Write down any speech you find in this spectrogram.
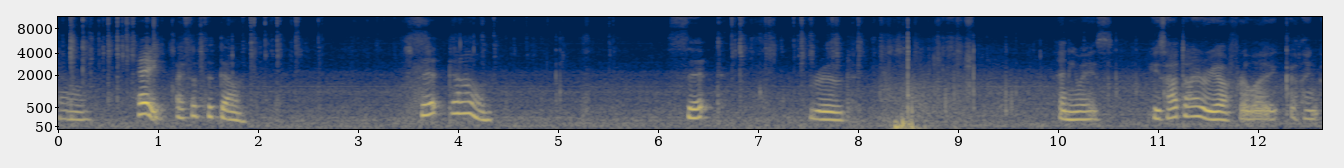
down. Hey, I said sit down. Sit down. Sit. Rude. Anyways, he's had diarrhea for like, I think,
